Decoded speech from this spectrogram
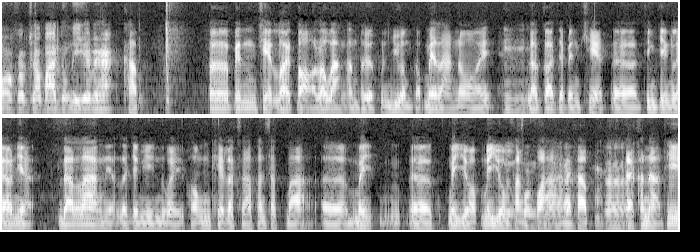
บอกกับชาวบ้านตรงนี้ใช่ไหมฮะ ครับเออเป็นเขตรอยต่อระหว่างอำเภอขุนยวมกับแม่ลาน้อย อืมแล้วก็จะเป็นเขตเออจริง ๆ แล้วเนี่ย ด้านล่างเนี่ยเราจะมีหน่วยของเขตรักษาพันธุ์สัตว์ป่าเออไม่เออไม่ยอมไม่ยอมฝั่งขวานะครับ อ่า แต่ขณะที่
